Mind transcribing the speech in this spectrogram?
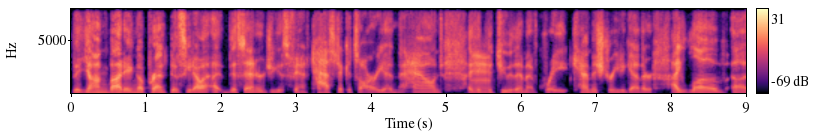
the young budding apprentice. You know, I, this energy is fantastic. It's Arya and the Hound. I mm. think the two of them have great chemistry together. I love, uh,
